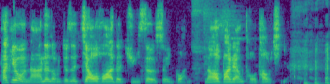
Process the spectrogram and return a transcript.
他给我拿那种就是浇花的橘色水管，然后把两头套起来。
